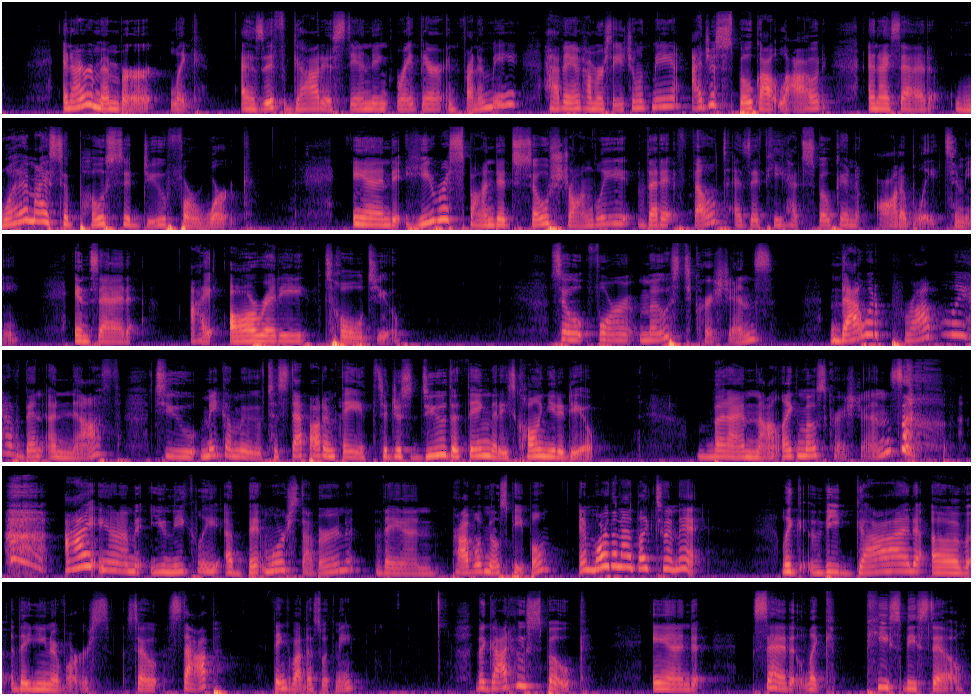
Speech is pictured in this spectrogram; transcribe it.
And I remember, like, as if God is standing right there in front of me, having a conversation with me, I just spoke out loud and I said, What am I supposed to do for work? And he responded so strongly that it felt as if he had spoken audibly to me and said, I already told you. So, for most Christians, that would probably have been enough to make a move, to step out in faith, to just do the thing that he's calling you to do. But I'm not like most Christians. I am uniquely a bit more stubborn than probably most people, and more than I'd like to admit. Like the God of the universe. So stop, think about this with me. The God who spoke and said, like, peace be still.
